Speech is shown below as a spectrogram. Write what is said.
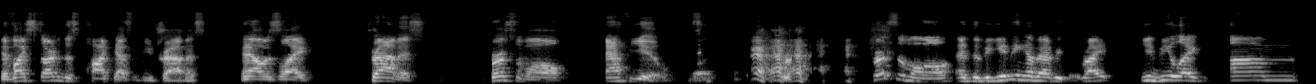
If I started this podcast with you, Travis, and I was like, Travis, first of all, F you. First of all, at the beginning of everything, right? You'd be like, um,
